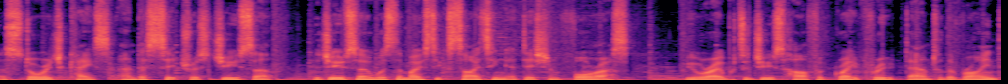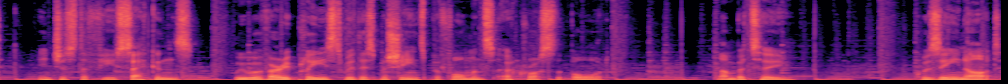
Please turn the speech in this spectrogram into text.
a storage case and a citrus juicer. The juicer was the most exciting addition for us. We were able to juice half a grapefruit down to the rind in just a few seconds. We were very pleased with this machine's performance across the board. Number 2. Cuisinart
